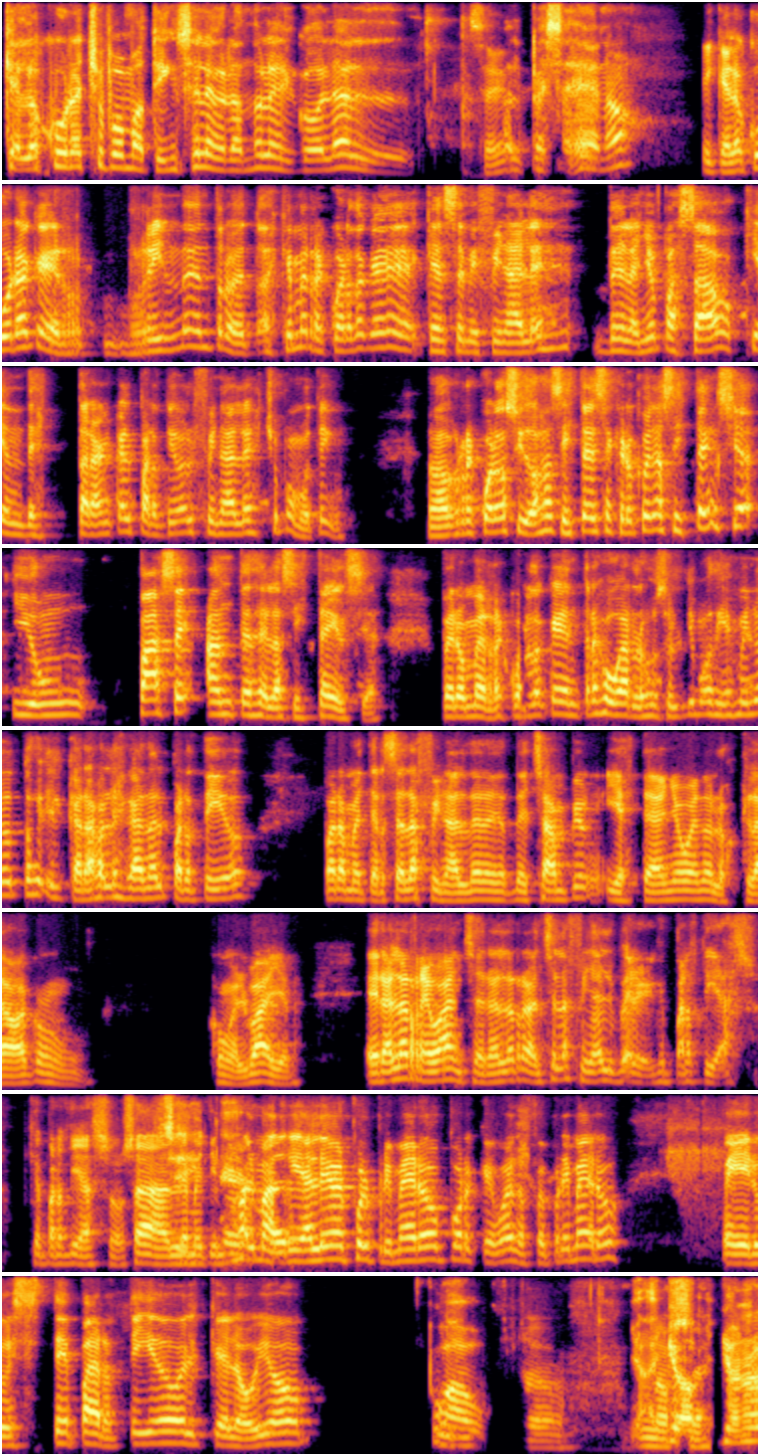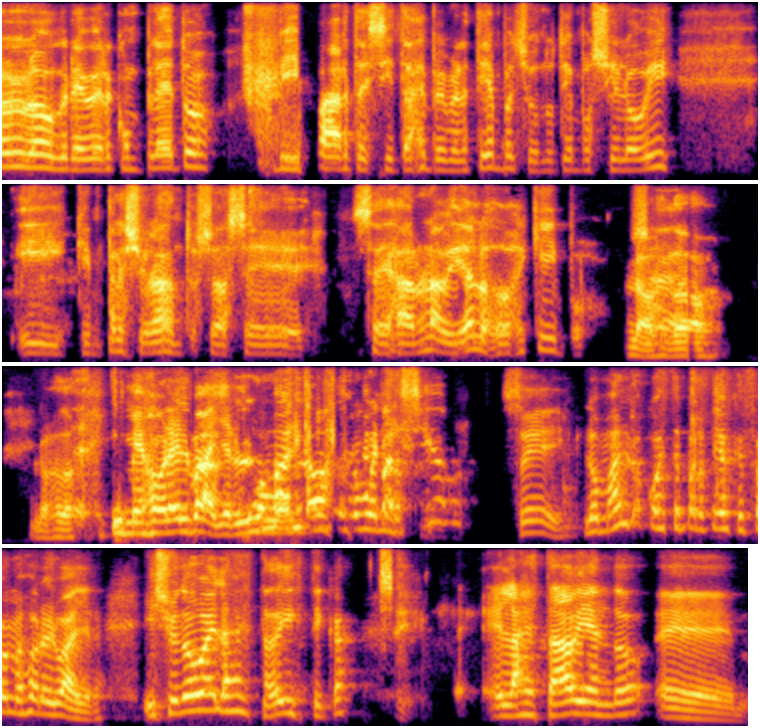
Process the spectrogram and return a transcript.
Qué locura Chupomotín celebrándole el gol al, Sí. al PSG, ¿no? Y qué locura que rinde dentro de todo. Es que me recuerdo que, que en semifinales del año pasado, quien destranca el partido al final es Chupomotín. No recuerdo si dos asistencias, creo que una asistencia y un pase antes de la asistencia. Pero me recuerdo que entra a jugar los últimos 10 minutos y el carajo les gana el partido para meterse a la final de, de Champions. Y este año, bueno, los clava con, con el Bayern. Era la revancha, era la revancha de la final. Pero qué partidazo, qué partidazo. O sea, Sí, le metimos eh. al Madrid al Liverpool primero porque, bueno, fue primero. Pero este partido, el que lo vio, Wow. Ya, no yo, sé. yo no lo logré ver completo, vi partecitas del primer tiempo, el segundo tiempo sí lo vi, y qué impresionante, o sea, se, se dejaron la vida los dos equipos. O Los sea, dos. Los dos. Y mejor el Bayern. Lo más loco este buenísima. partido- Sí, lo más loco de este partido es que fue mejor el Bayern. Y si uno ve las estadísticas, Sí. Eh, las estaba viendo, eh,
